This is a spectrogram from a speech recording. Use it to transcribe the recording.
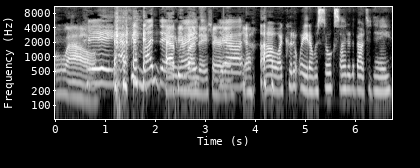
Wow. Hey, happy Monday. Happy right? Monday, Sherri. Yeah. Yeah. oh, I couldn't wait. I was so excited about today.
